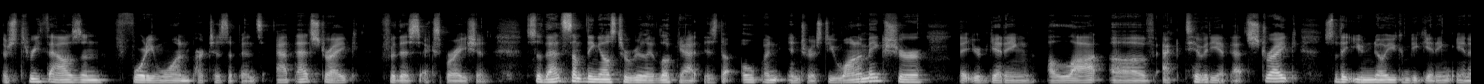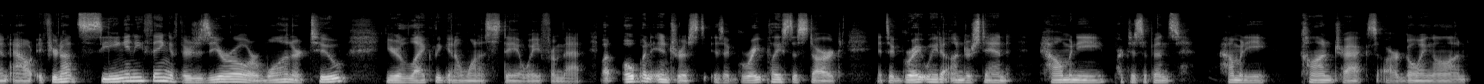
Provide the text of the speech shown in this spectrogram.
There's 3,041 participants at that strike for this expiration. So that's something else to really look at is the open interest. You want to make sure that you're getting a lot of activity at that strike so that you know you can be getting in and out. If you're not seeing anything, if there's zero or one or two, you're likely going to want to stay away from that. But open interest is a great place to start. It's a great way to understand how many participants, how many contracts are going on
